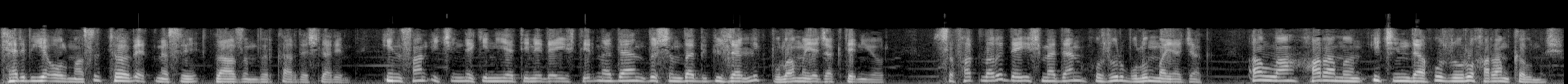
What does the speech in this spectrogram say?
terbiye olması, tövbe etmesi lazımdır kardeşlerim. İnsan içindeki niyetini değiştirmeden dışında bir güzellik bulamayacak deniyor sıfatları değişmeden huzur bulunmayacak. Allah haramın içinde huzuru haram kılmış.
